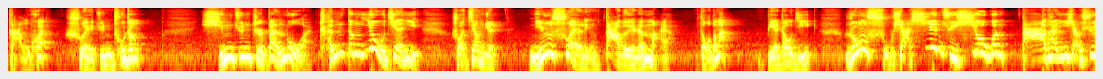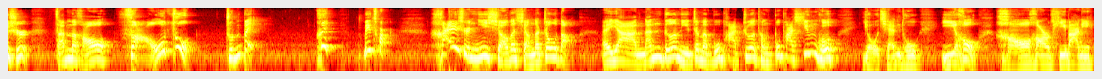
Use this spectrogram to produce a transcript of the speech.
赶快率军出征。行军至半路啊，陈登又建议说：“将军，您率领大队人马呀，走得慢，别着急，容属下先去萧关打探一下虚实，咱们好早做准备。”嘿，没错还是你小子想的周到。哎呀，难得你这么不怕折腾，不怕辛苦。有前途，以后好好提拔你。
